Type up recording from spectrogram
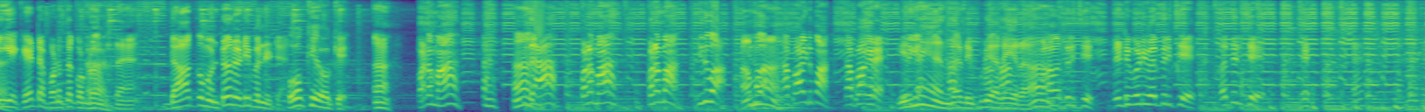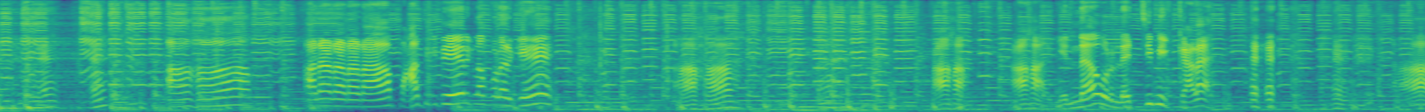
நீங்க கேட்ட பணத்தை கொண்டு வந்துட்டேன். டாக்குமெண்ட்டும் ரெடி பண்ணிட்டேன். Okay okay. பணமா? பணமா? பணமா? இதுவா? ஆமா. நான் பாக்கட்டுமா? நான் பாக்குறேன். என்ன இப்படி அலையறான்? பணம் வந்துருச்சு. ரெண்டு கோடி வந்துருச்சு. வந்துருச்சு. அடாடாடாடா பாத்துக்கிட்டே இருக்கலாம் போல இருக்கு. ஆஹா. ஆஹா ஆஹா என்ன ஒரு லட்சுமி கலை. ஆ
